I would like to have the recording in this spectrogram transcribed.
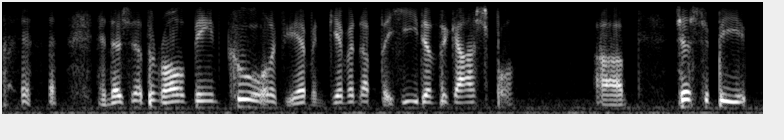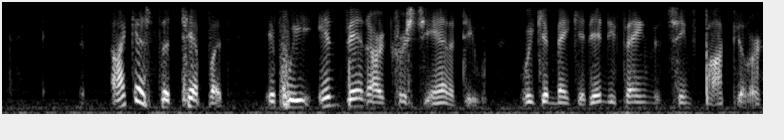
and there's nothing wrong with being cool if you haven't given up the heat of the gospel. Uh, just to be, I guess the template. If we invent our Christianity, we can make it anything that seems popular.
